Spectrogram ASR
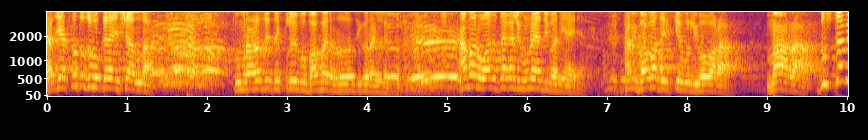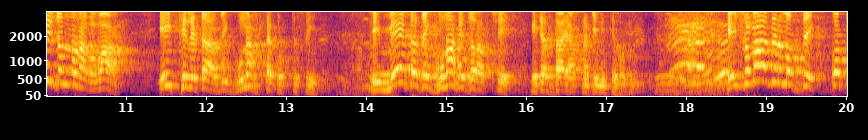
রাজি আছো তো যুবকেরা ইনশাল্লাহ তোমরা রাজি দেখলে হইব বাপের রাজি করাই লাগবে। আমার ওয়াজটা খালি উনায় দিবানি আইরা। আমি বাবাদেরকে বলি বাবারা মারা দুষ্টামির জন্য না বাবা। এই ছেলেটা যে গুনাহটা করতেছে এই মেয়েটা যে গুনাহে জড়াচ্ছে এটার দায় আপনাকে নিতে হবে। এই সমাজের মধ্যে কত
